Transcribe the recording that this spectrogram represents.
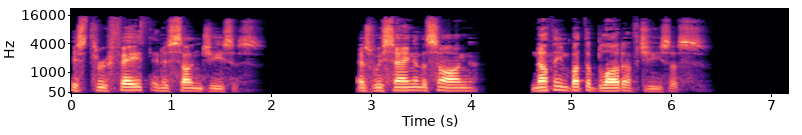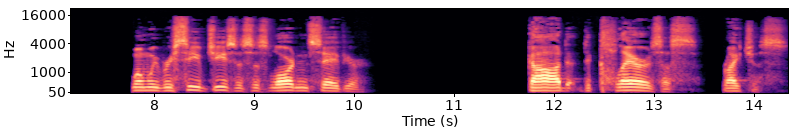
is through faith in his son Jesus. As we sang in the song, Nothing but the blood of Jesus. When we receive Jesus as Lord and Savior, God declares us righteous.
